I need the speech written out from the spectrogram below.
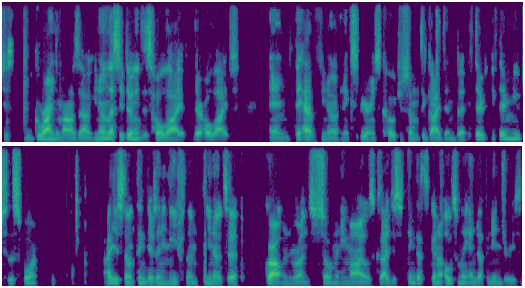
just grind the miles out. You know, unless they're doing it this whole life, their whole lives, and they have you know an experienced coach or someone to guide them. But if they're if they're new to the sport, I just don't think there's any need for them, you know, to go out and run so many miles because I just think that's going to ultimately end up in injuries.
